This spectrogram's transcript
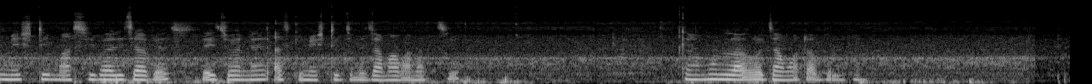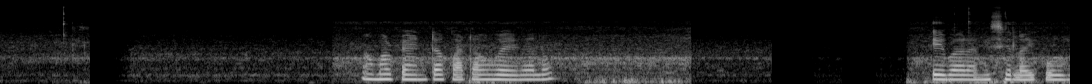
মিষ্টি মাসি বাড়ি যাবে, সেই জন্যে আজকে মিষ্টির জন্য জামা বানাচ্ছি। কেমন লাগল জামাটা বলবেন? আমার প্যান্টটা কাটাও হয়ে গেল। এবার আমি সেলাই করব।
